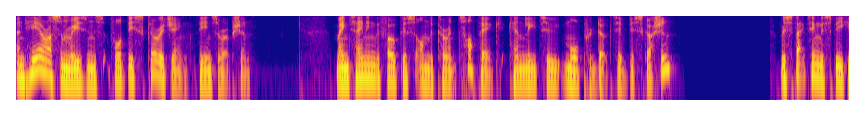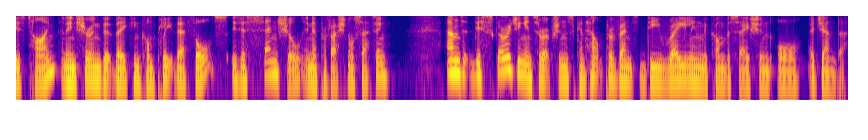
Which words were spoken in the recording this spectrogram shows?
And here are some reasons for discouraging the interruption. Maintaining the focus on the current topic can lead to more productive discussion. Respecting the speaker's time and ensuring that they can complete their thoughts is essential in a professional setting. And discouraging interruptions can help prevent derailing the conversation or agenda.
